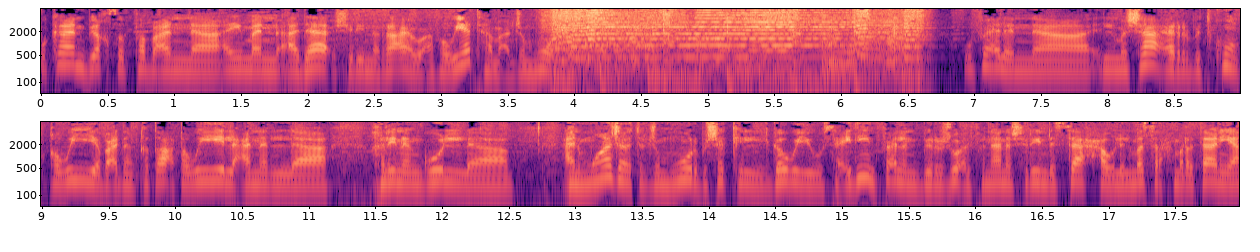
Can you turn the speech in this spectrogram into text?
وكان بيقصد طبعا أيمن أداء شيرين الرائع وعفويتها مع الجمهور. وفعلا المشاعر بتكون قوية بعد انقطاع طويل عن خلينا نقول عن مواجهة الجمهور بشكل قوي وسعيدين فعلا برجوع الفنانة شيرين للساحة وللمسرح مرة ثانية.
